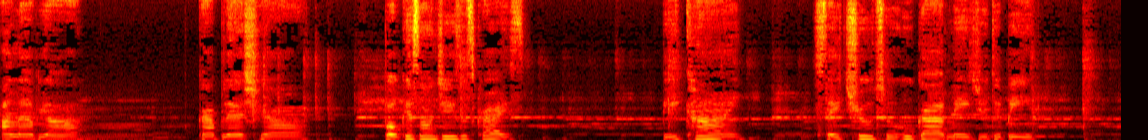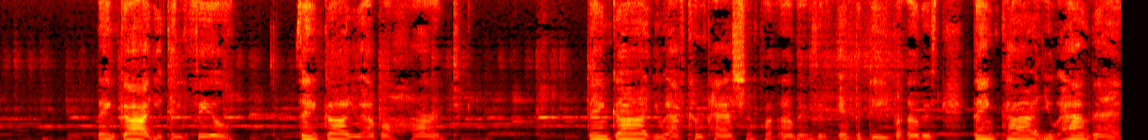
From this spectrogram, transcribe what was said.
I love y'all. God bless y'all. Focus on Jesus Christ. Be kind. Stay true to who God made you to be. Thank God you can feel. Thank God you have a heart. Thank God you have compassion for others and empathy for others. Thank God you have that.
